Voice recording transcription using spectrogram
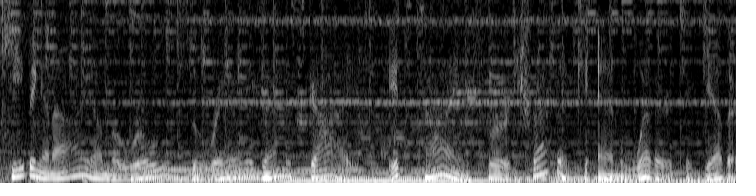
Keeping an eye on the roads, the rails, and the skies. It's time for traffic and weather together.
